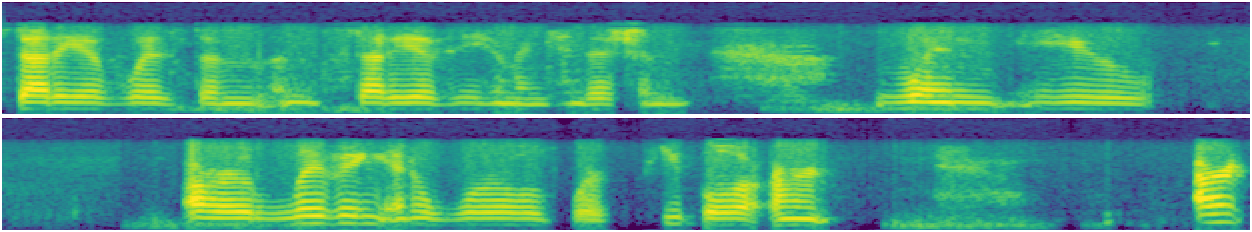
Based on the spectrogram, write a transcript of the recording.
study of wisdom and study of the human condition. When you are living in a world where people aren't aren't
